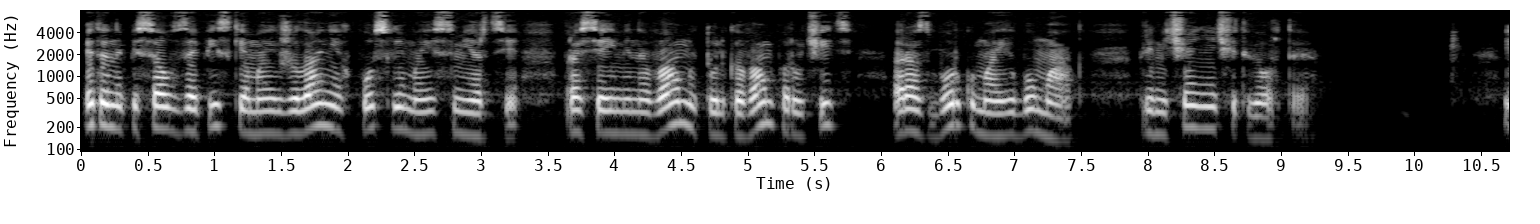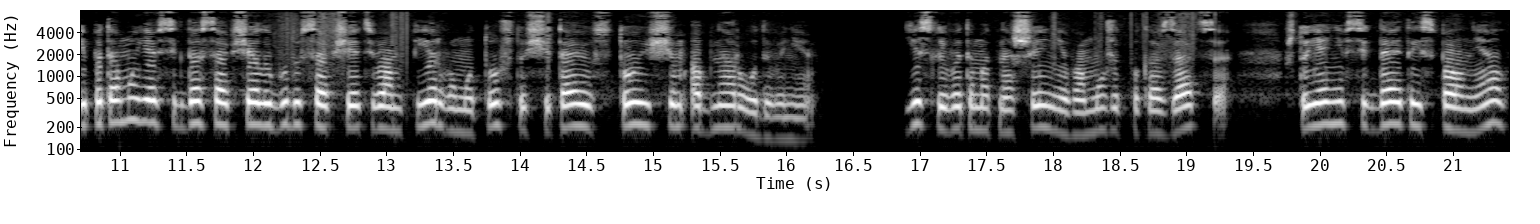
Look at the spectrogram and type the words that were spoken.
это написал в записке о моих желаниях после моей смерти, прося именно вам и только вам поручить разборку моих бумаг. Примечание четвертое. И потому я всегда сообщал и буду сообщать вам первому то, что считаю стоящим обнародования. Если в этом отношении вам может показаться, что я не всегда это исполнял,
